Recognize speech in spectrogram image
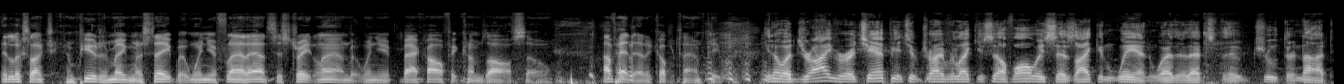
it looks like the computers make a mistake, but when you're flat out, it's a straight line. But when you back off, it comes off." So, I've had that a couple of times, people. You know, a driver, a championship driver like yourself, always says, I can win, whether that's the truth or not.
